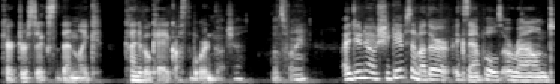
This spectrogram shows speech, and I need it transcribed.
characteristics than like kind of okay across the board. Gotcha. That's funny. I do know she gave some other examples around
